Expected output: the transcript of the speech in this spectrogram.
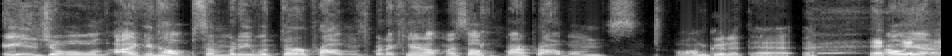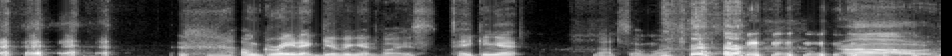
age old I can help somebody with their problems, but I can't help myself with my problems. oh, I'm good at that. Oh, yeah. I'm great at giving advice. Taking it, not so much. Uh,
